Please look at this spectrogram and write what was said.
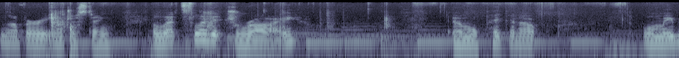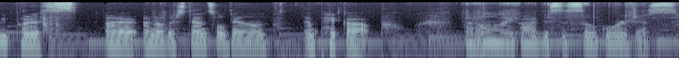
Not very interesting, but let's let it dry and we'll pick it up. We'll maybe put a, uh, another stencil down and pick up. God, this is so gorgeous.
